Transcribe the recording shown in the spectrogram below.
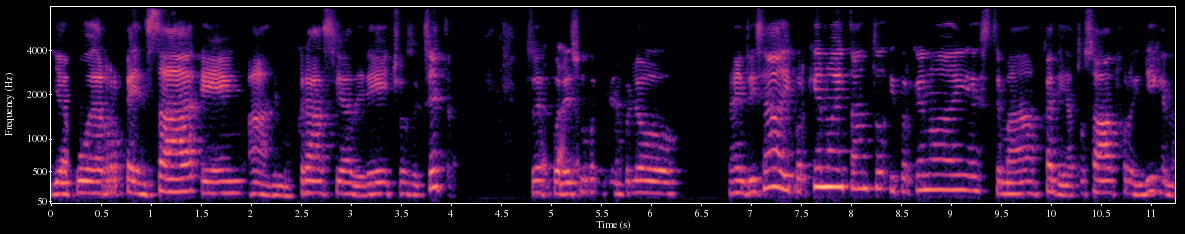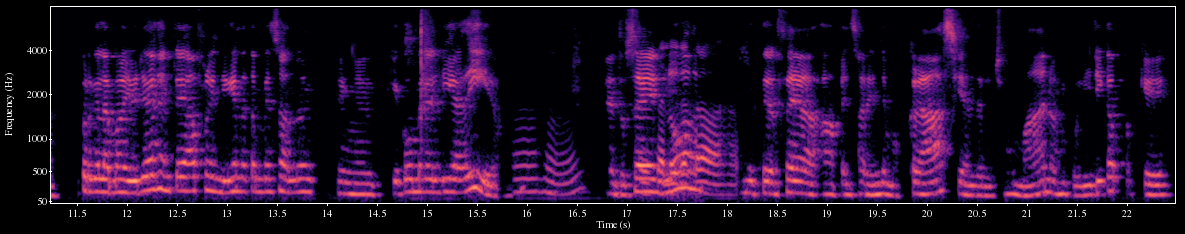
ya poder pensar en ah, democracia, derechos, etc. Entonces, por eso, por ejemplo, la gente dice, ah, ¿y por qué no hay tanto, y por qué no hay este, más candidatos afro-indígenas? Porque la mayoría de gente afro-indígena están pensando en, en el qué comer el día a día. Entonces, no a meterse a, a pensar en democracia, en derechos humanos, en política, porque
